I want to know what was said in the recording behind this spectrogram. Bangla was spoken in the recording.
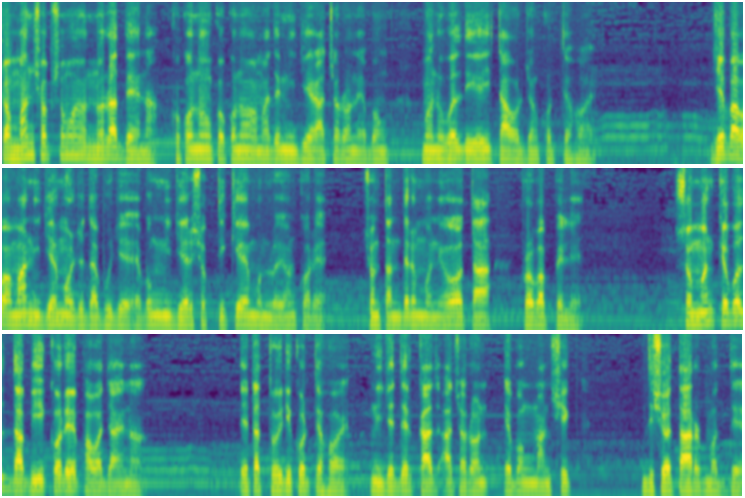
সম্মান সবসময় অন্যরা দেয় না। কখনো কখনো আমাদের নিজের আচরণ এবং মনোবল দিয়েই তা অর্জন করতে হয়। যে বাবা মা নিজের মর্যাদা বুঝে এবং নিজের শক্তিকে মূল্যায়ন করে, সন্তানদের মনেও তা প্রভাব ফেলে। সম্মান কেবল দাবি করে পাওয়া যায় না, এটা তৈরি করতে হয় নিজেদের কাজ, আচরণ এবং মানসিক দৃশ্যতার মধ্যে।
